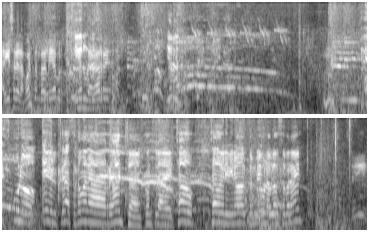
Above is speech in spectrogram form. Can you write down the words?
aquí sale la muerte en realidad porque si te agarre. Y ahora esto. 3-1. Evil Crash se toma la revancha en contra de Shadow. Shadow eliminado del torneo. Un aplauso para él. Sí,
